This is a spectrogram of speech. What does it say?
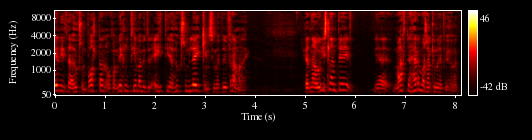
eði það að hugsa um boltan og hvað miklum tíma getur eitt í að hugsa um leikin sem er fyrir fram að þig. Hérna á Íslandi ja, Martin Hermansson kemur upp í hugan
